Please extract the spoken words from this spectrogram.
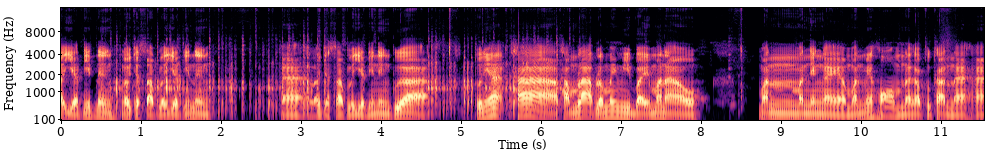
ละเอียดนิดนึง เราจะสับละเอียดนิดนึงอ่าเราจะสับละเอียดนิดนึงเพื่อ ตัวเนี้ยถ้าทำลาบแล้วไม่มีใบมะนาว มันมันยังไงอะมันไม่หอมนะครับทุกท่านนะอ่า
